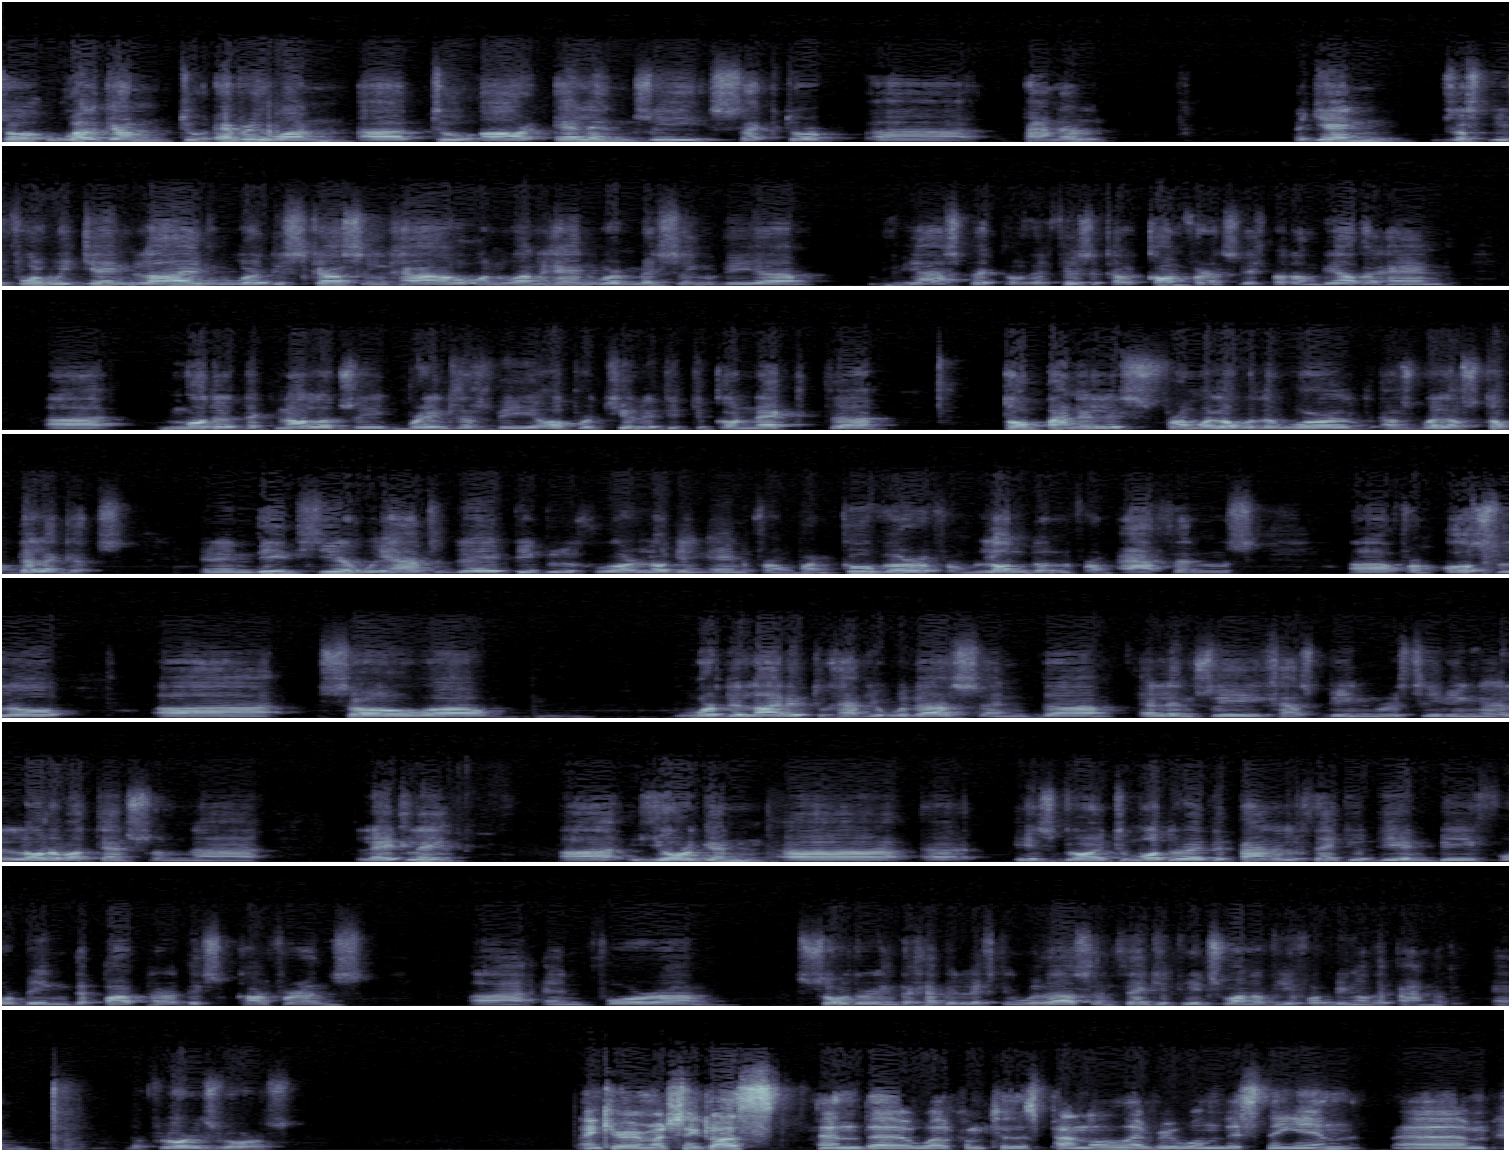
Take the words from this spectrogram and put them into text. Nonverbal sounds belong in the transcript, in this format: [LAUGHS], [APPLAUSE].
So welcome to everyone uh, to our LNG sector uh, panel. Again, just before we came live, we were discussing how on one hand, we're missing the, uh, the aspect of the physical conferences, but on the other hand, uh, modern technology brings us the opportunity to connect uh, top panelists from all over the world, as well as top delegates. And indeed, here we have today people who are logging in from Vancouver, from London, from Athens, from Oslo. Uh, so uh, we're delighted to have you with us. And LNG has been receiving a lot of attention lately. Jorgen is going to moderate the panel. Thank you, DNB, for being the partner of this conference uh, and for um, shouldering the heavy lifting with us. And thank you to each one of you for being on the panel. And the floor is yours. Thank you very much, Niklas, and uh, welcome to this panel, everyone listening in. Um,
